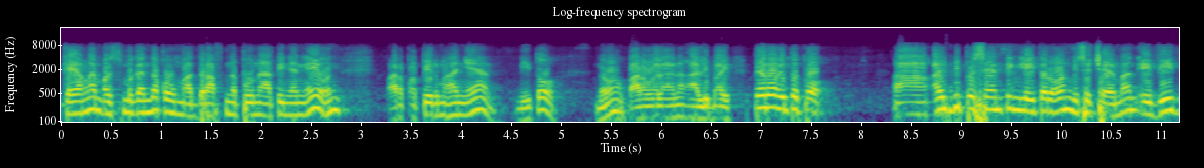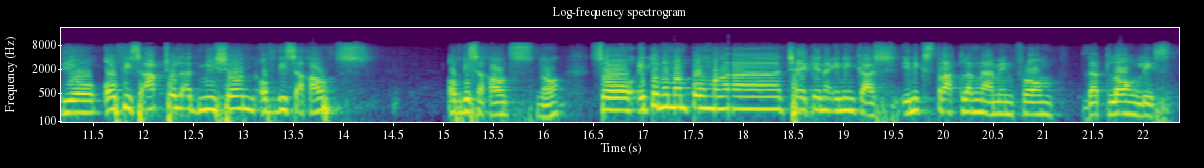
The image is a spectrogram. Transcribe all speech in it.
kaya nga mas maganda kung ma-draft na po natin yan ngayon para papirmahan niya yan dito. No? Para wala nang alibay. Pero ito po, uh, I'll be presenting later on, Mr. Chairman, a video of his actual admission of these accounts of these accounts, no? So, ito naman pong mga cheque na in-encash, in-extract lang namin from that long list.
